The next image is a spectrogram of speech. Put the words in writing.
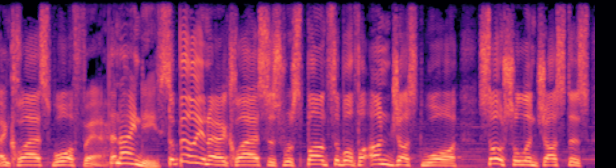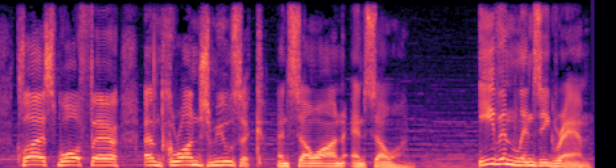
and class warfare. The 90s. The billionaire class is responsible for unjust war, social injustice, class warfare, and grunge music. And so on and so on. Even Lindsey Graham,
